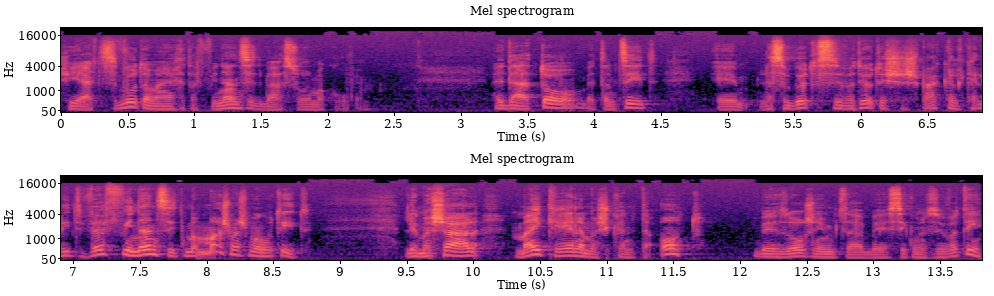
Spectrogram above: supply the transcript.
שיעצבו את המערכת הפיננסית בעשורים הקרובים. לדעתו, בתמצית, אה, לסוגיות הסביבתיות יש השפעה כלכלית ופיננסית ממש משמעותית. למשל, מה יקרה למשכנתאות באזור שנמצא בסיכון סביבתי.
